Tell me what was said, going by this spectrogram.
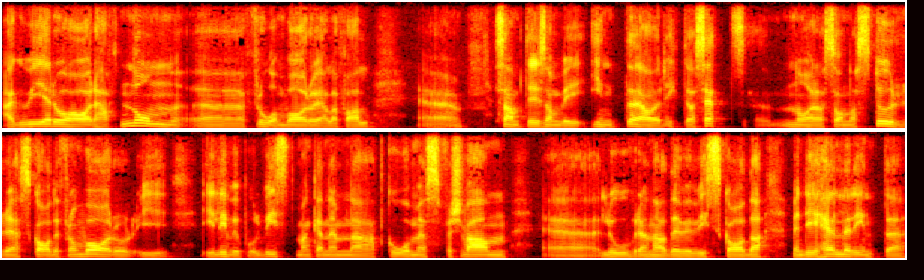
Agüero har haft någon eh, frånvaro i alla fall. Eh, samtidigt som vi inte har riktigt har sett några sådana större skadefrånvaror i, i Liverpool. Visst, man kan nämna att Gomes försvann, eh, Lovren hade viss skada, men det är heller inte,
